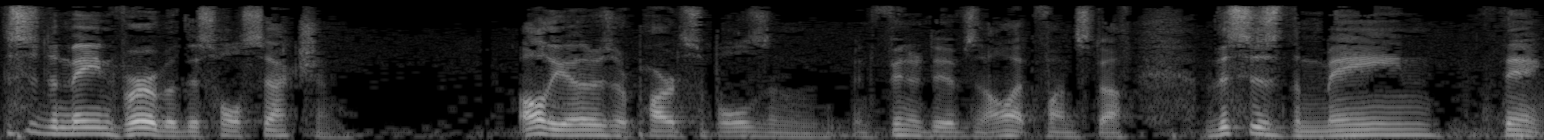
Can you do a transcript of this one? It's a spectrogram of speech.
This is the main verb of this whole section. All the others are participles and infinitives and all that fun stuff. This is the main thing.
